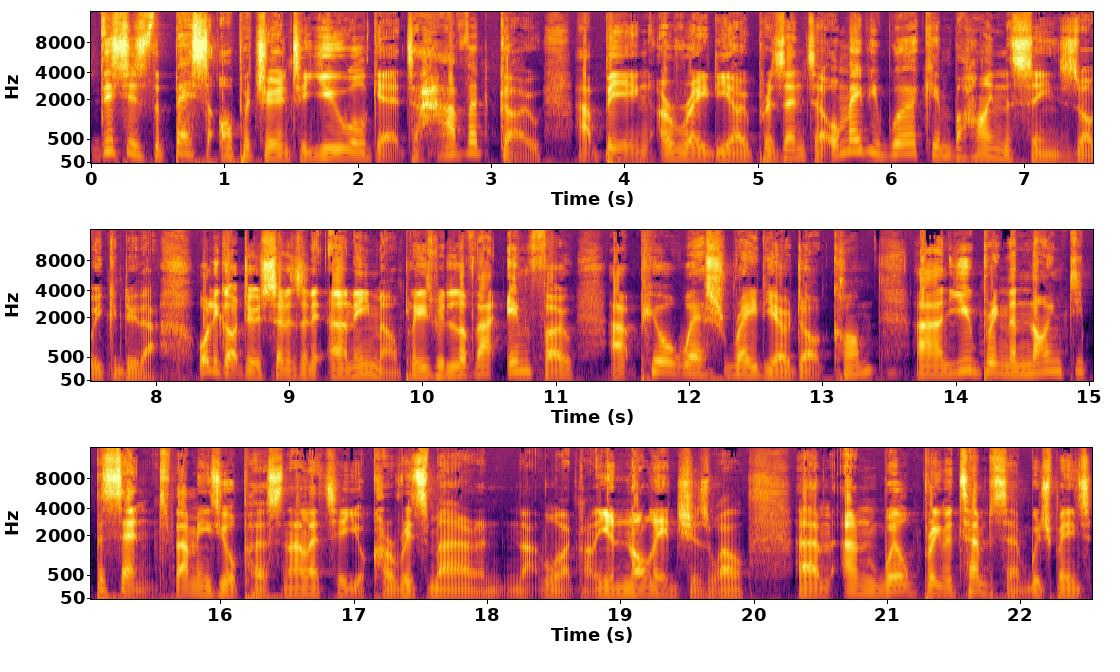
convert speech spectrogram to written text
this is the best opportunity you will get to have a go at being a radio presenter, or maybe working behind the scenes as well. You can do that. All you got to do is send us an, an email, please. We'd love that. Info at purewestradio.com, and you bring the ninety percent. That means your personality, your charisma, and all that kind of your knowledge as well. Um, Um, and we'll bring the ten percent, which means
